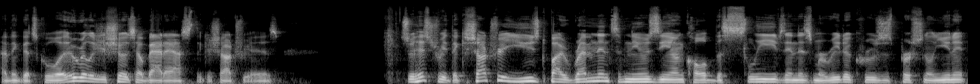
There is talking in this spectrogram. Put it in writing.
I think that's cool. It really just shows how badass the Kshatriya is. So history, the Kshatriya used by remnants of Neo Zeon called the Sleeves and is Marida Cruz's personal unit.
